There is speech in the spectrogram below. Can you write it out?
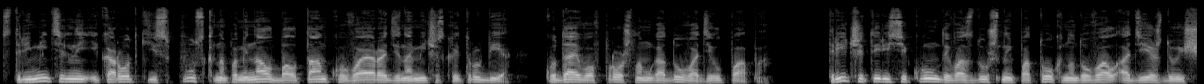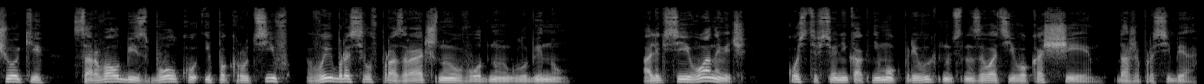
Стремительный и короткий спуск напоминал болтанку в аэродинамической трубе, куда его в прошлом году водил папа. Три-четыре секунды воздушный поток надувал одежду и щеки, сорвал бейсболку и, покрутив, выбросил в прозрачную водную глубину. Алексей Иванович, Костя все никак не мог привыкнуть называть его Кощеем, даже про себя,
